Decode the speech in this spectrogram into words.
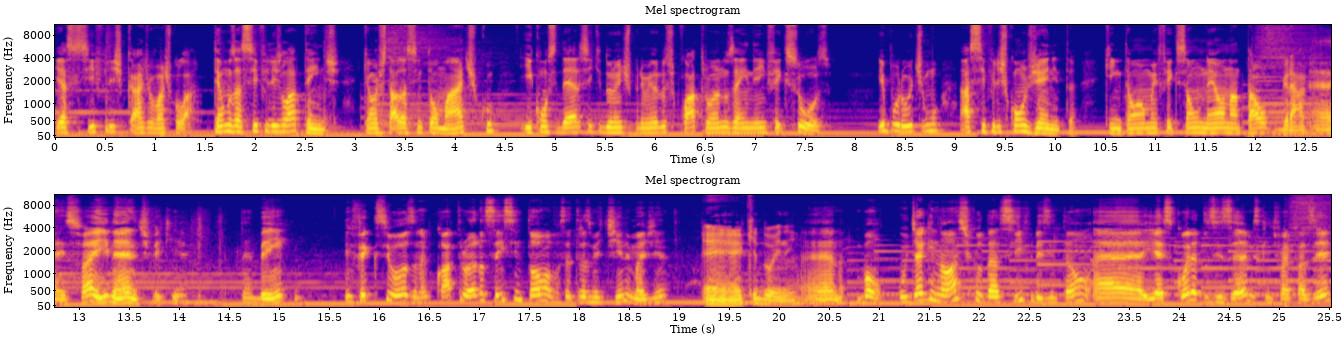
e a sífilis cardiovascular. Temos a sífilis latente, que é um estado assintomático e considera-se que durante os primeiros quatro anos ainda é infeccioso. E por último, a sífilis congênita, que então é uma infecção neonatal grave. É isso aí, né? A gente vê que é bem infeccioso, né? Quatro anos sem sintoma você transmitindo, imagina. É, que doido, hein? É, né? bom, o diagnóstico da sífilis, então, é, e a escolha dos exames que a gente vai fazer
